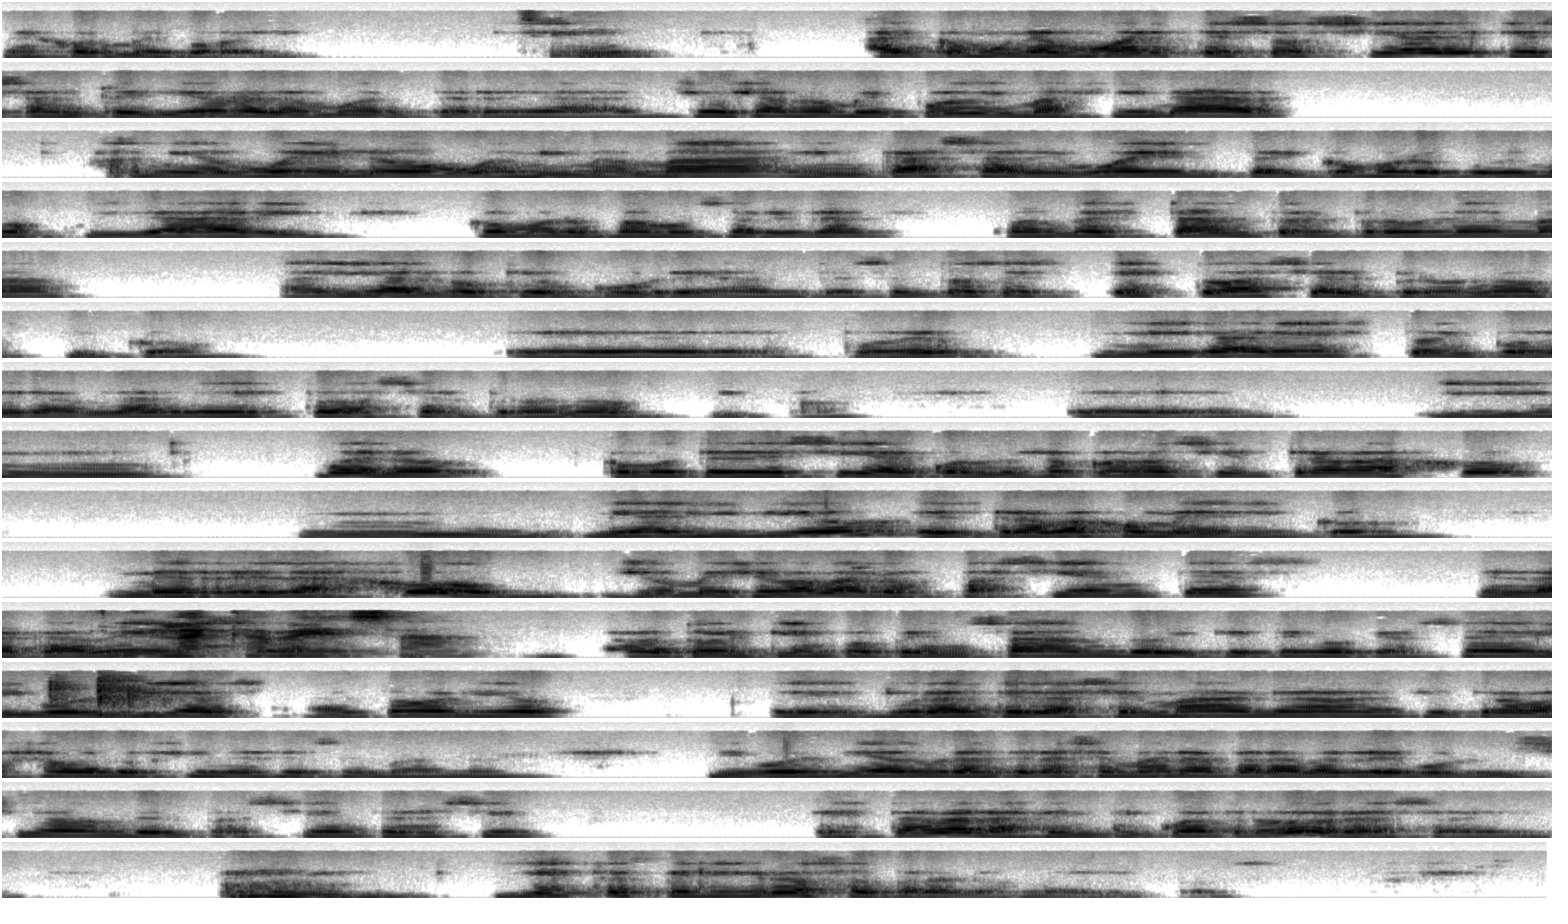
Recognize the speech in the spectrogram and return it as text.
mejor me voy. Hay como una muerte social que es anterior a la muerte real. Yo ya no me puedo imaginar a mi abuelo o a mi mamá en casa de vuelta y cómo lo podemos cuidar y cómo nos vamos a arreglar. Cuando es tanto el problema, hay algo que ocurre antes. Entonces, esto hace al pronóstico, eh, poder mirar esto y poder hablar de esto hacia el pronóstico. Eh, y bueno, como te decía, cuando yo conocí el trabajo, mm, me alivió el trabajo médico me relajó. Yo me llevaba a los pacientes en la cabeza. la cabeza. Estaba todo el tiempo pensando y qué tengo que hacer y volvía al sanatorio eh, durante la semana. Yo trabajaba los fines de semana y volvía durante la semana para ver la evolución del paciente. Es decir, estaba las 24 horas ahí. y esto es peligroso para los médicos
